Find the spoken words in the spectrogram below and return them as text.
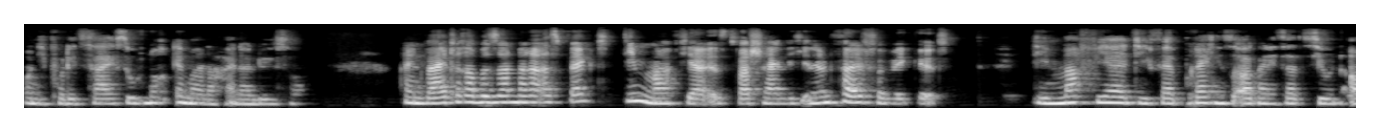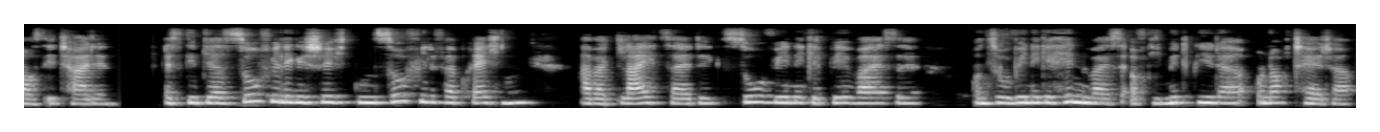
und die Polizei sucht noch immer nach einer Lösung. Ein weiterer besonderer Aspekt, die Mafia ist wahrscheinlich in den Fall verwickelt. Die Mafia, die Verbrechensorganisation aus Italien. Es gibt ja so viele Geschichten, so viele Verbrechen, aber gleichzeitig so wenige Beweise und so wenige Hinweise auf die Mitglieder und auch Täter.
